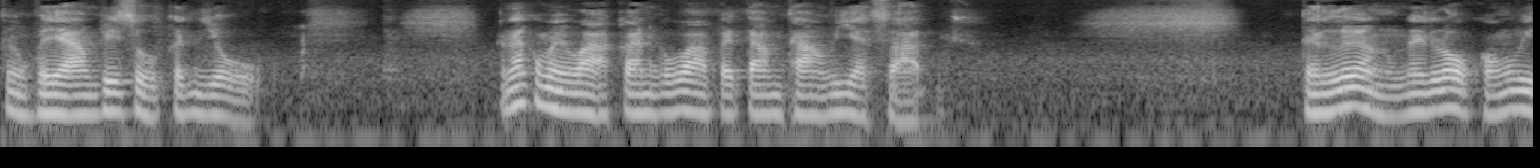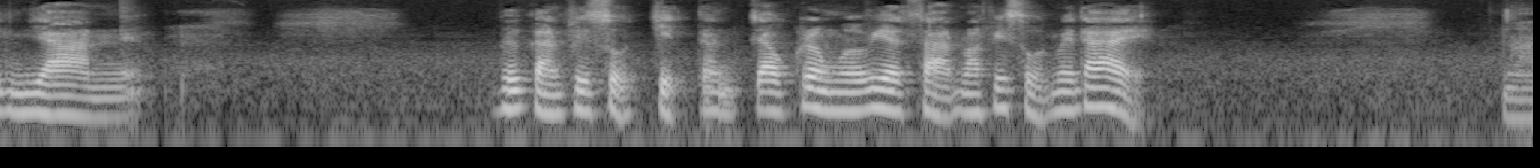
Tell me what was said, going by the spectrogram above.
ซึ่งพยายามพิสูจน์กันอยู่นนั้นก็ไม่ว่ากันก็ว่าไปตามทางวิทยาศาสตร์ แต่เรื่องในโลกของวิญญาณเนี่ยหรือการพิสูจน์จิตนั้นจะเอาเครื่องมือวิทยาศาสตร์มาพิสูจน์ไม่ได้นะ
